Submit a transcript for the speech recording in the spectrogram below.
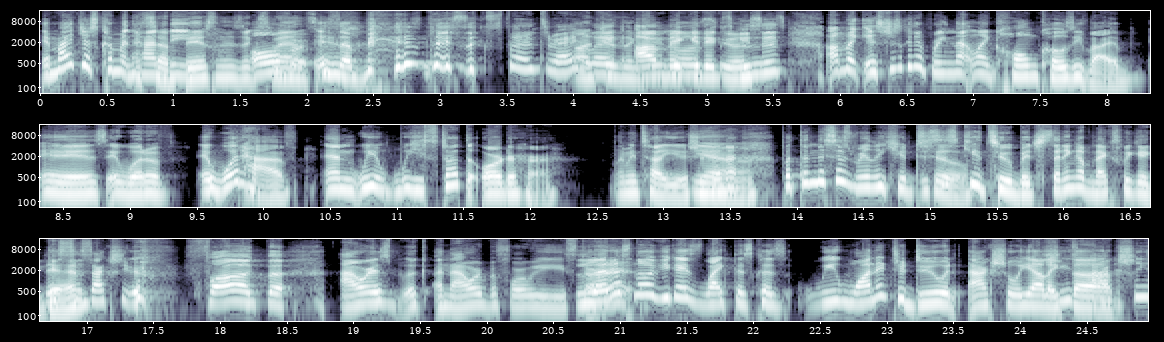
It might just come in It's handy. a business over. expense. It's a business expense, right? Like I'm making excuses. I'm like, it's just gonna bring that like home cozy vibe. It is. It would have. It would have, and we we had to order her. Let me tell you. She's Yeah. gonna but then this is really cute too. This is cute too, bitch. Setting up next week again. This is actually fuck the hours an hour before we start. Let us know if you guys like this because we wanted to do an actual, yeah, like She's the. actually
